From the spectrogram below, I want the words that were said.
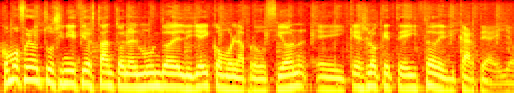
¿Cómo fueron tus inicios tanto en el mundo del DJ como en la producción eh, y qué es lo que te hizo dedicarte a ello?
